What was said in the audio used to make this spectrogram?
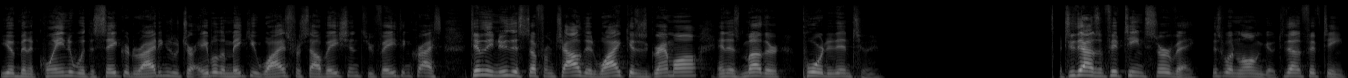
you have been acquainted with the sacred writings, which are able to make you wise for salvation through faith in Christ. Timothy knew this stuff from childhood. Why? Because his grandma and his mother poured it into him. A 2015 survey, this wasn't long ago, 2015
